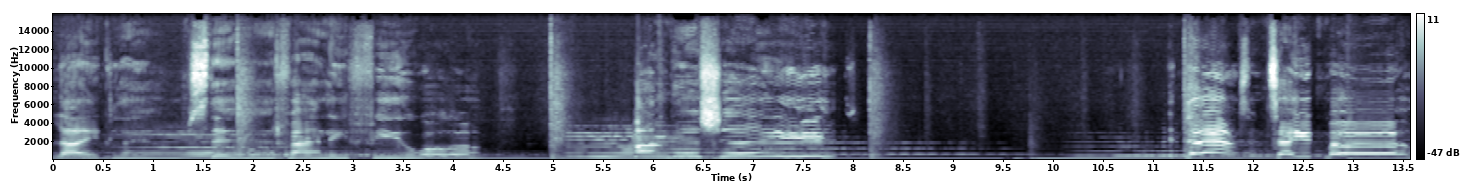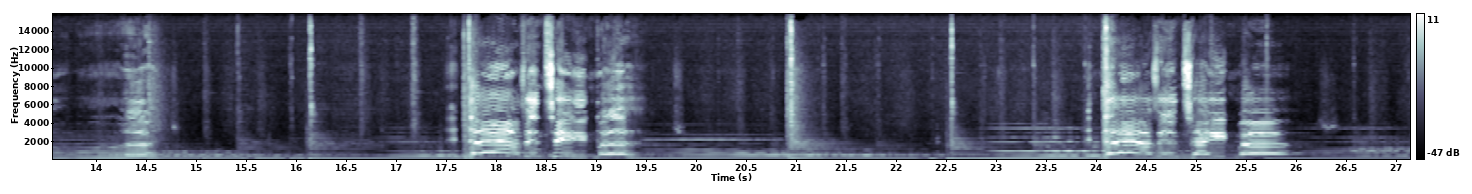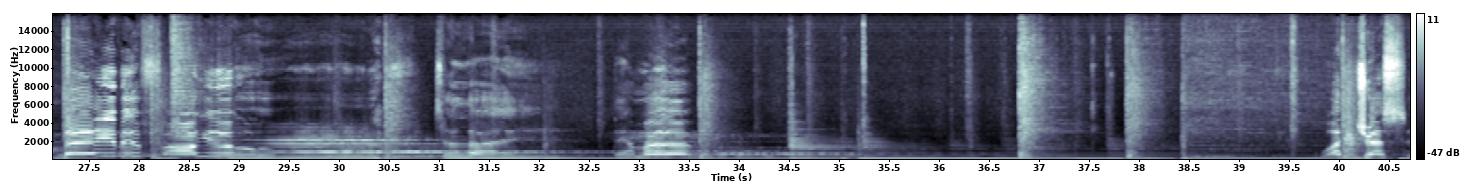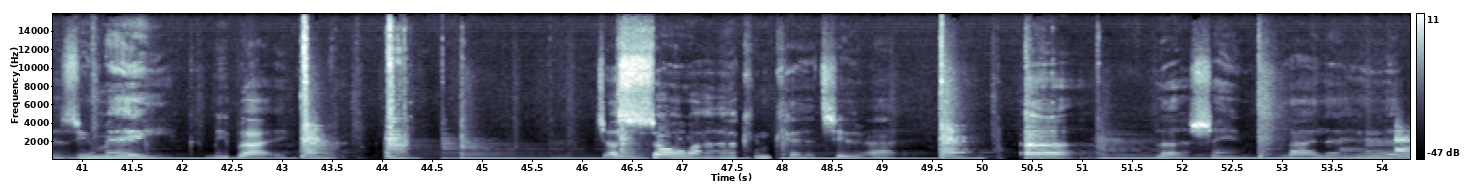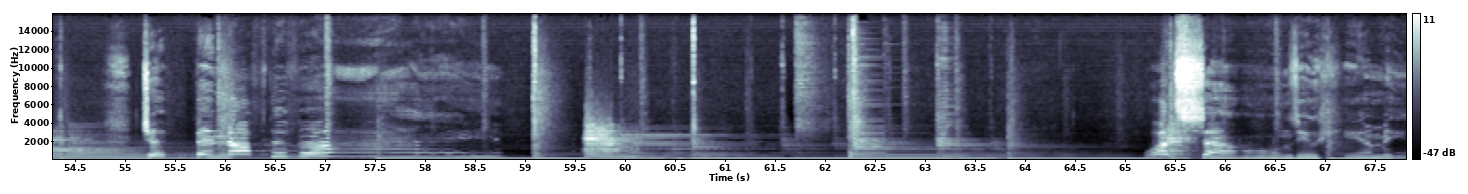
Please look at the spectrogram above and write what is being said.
Like lamps that finally feel warm under shades. It doesn't take much. Dresses you make me buy. Just so I can catch your eye. A blushing lilac Dripping off the vine. What sounds you hear me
